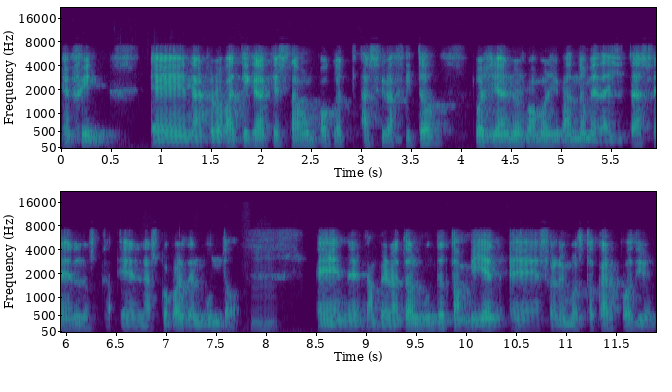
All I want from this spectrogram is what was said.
en fin. En acrobática, que estaba un poco así bajito, pues ya nos vamos llevando medallitas en, los, en las copas del mundo en el Campeonato del Mundo también eh, solemos tocar podium.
